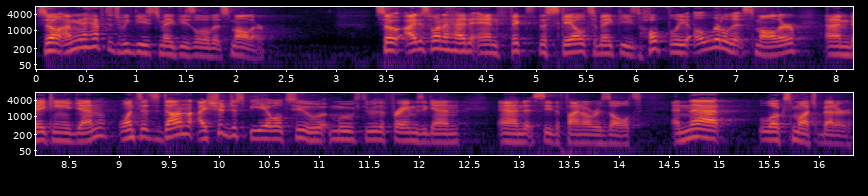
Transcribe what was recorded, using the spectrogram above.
So I'm gonna have to tweak these to make these a little bit smaller. So I just went ahead and fixed the scale to make these hopefully a little bit smaller and I'm baking again. Once it's done, I should just be able to move through the frames again and see the final result. And that looks much better.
